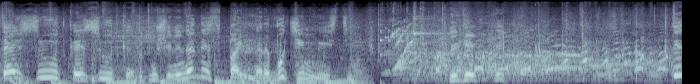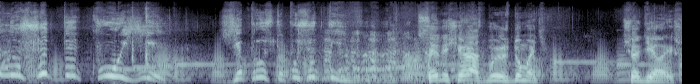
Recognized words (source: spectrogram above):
Та шутка, шутка, потому что не надо спать на рабочем месте. Ты ну что такое? Я просто пошутил. В следующий раз будешь думать, что делаешь.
